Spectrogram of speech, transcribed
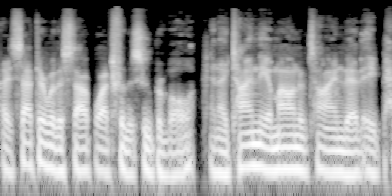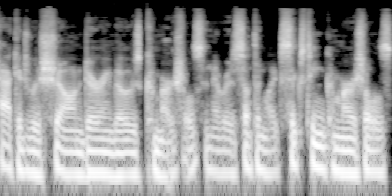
I sat there with a stopwatch for the Super Bowl and I timed the amount of time that a package was shown during those commercials. And there was something like 16 commercials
